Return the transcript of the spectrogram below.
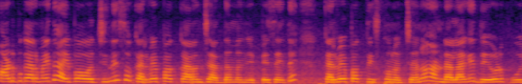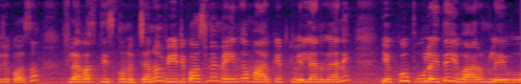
మాడుపు కారం అయితే అయిపోవచ్చింది. సో కరివేపాకు కారం చేద్దామని చెప్పేసి అయితే కరివేపాకు తీసుకొని వచ్చాను. అండ్ అలాగే దేవుడు పూజ కోసం ఫ్లవర్స్ తీసుకొని వచ్చాను. వీటి కోసమే మెయిన్గా మార్కెట్కి వెళ్ళాను కానీ ఎక్కువ పూలు అయితే ఈ వారం లేవు.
